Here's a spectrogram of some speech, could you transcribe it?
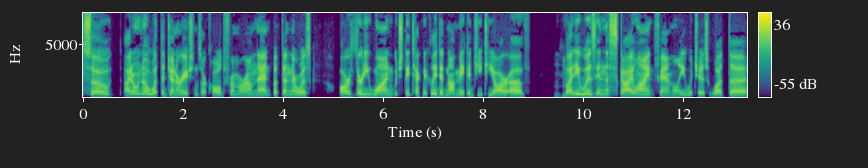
so I don't know what the generations are called from around then, but then there was R31, which they technically did not make a GTR of. Mm-hmm. But it was in the Skyline family, which is what the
